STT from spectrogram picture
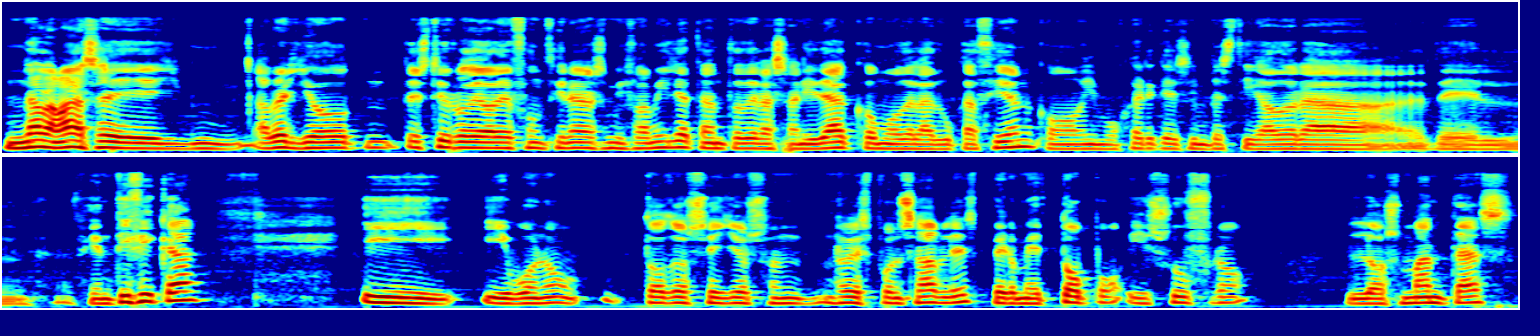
Nada más, eh, a ver, yo estoy rodeado de funcionarios en mi familia, tanto de la sanidad como de la educación, como mi mujer que es investigadora científica, y, y bueno, todos ellos son responsables, pero me topo y sufro los mantas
